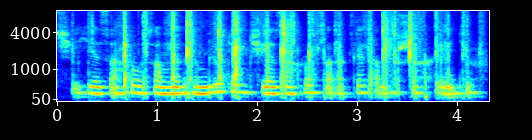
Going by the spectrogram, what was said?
Чи є загроза мирним людям, чи є загроза ракет або шахедів.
